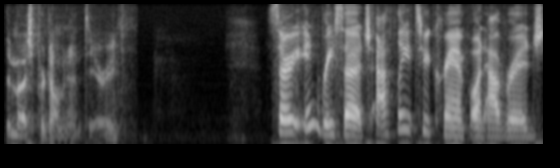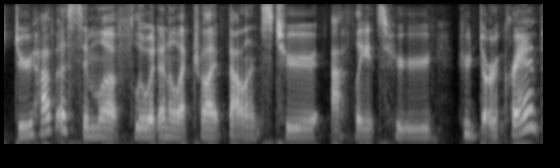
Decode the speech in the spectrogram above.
the most predominant theory? So, in research, athletes who cramp on average do have a similar fluid and electrolyte balance to athletes who, who don't cramp.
